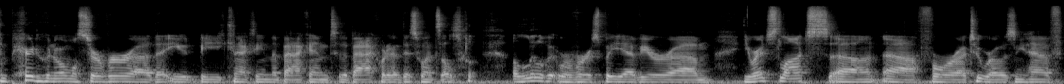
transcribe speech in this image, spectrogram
compared to a normal server uh, that you'd be connecting the back end to the back, whatever, this one's a little, a little bit reversed. But you have your um, your edge slots uh, uh, for uh, two rows, and you have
